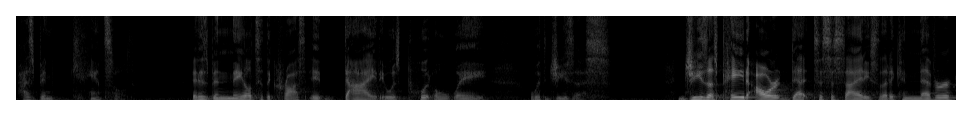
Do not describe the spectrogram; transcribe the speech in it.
has been canceled. It has been nailed to the cross. It died. It was put away with Jesus. Jesus paid our debt to society so that it can never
